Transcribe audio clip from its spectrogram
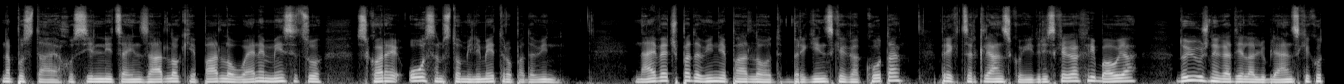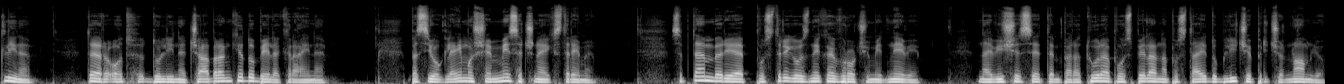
Na postajah Osilnica in Zadlog je padlo v enem mesecu skoraj 800 mm padavin. Največ padavin je padlo od Breginskega kota prek Crkljansko-Idrijskega hribovja do južnega dela Ljubljanske kotline ter od doline Čabranke do Bele krajine. Pa si oglejmo še mesečne ekstreme. September je postregel z nekaj vročimi dnevi. Najviše se je temperatura povzpela na postaji Dobliče pri Črnomlju,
